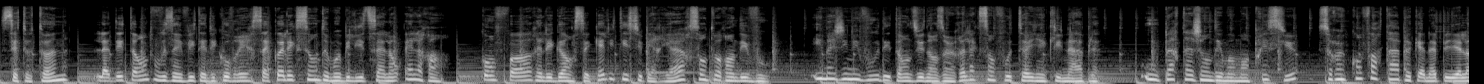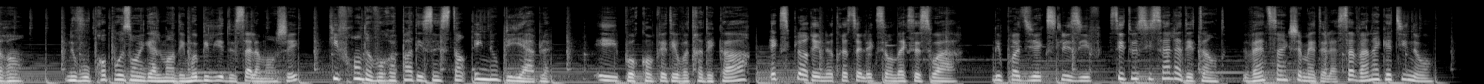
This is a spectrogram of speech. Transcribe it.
Cet automne, la détente vous invite à découvrir sa collection de mobilier de salon Elran. Confort, élégance et qualité supérieure sont au rendez-vous. Imaginez-vous détendu dans un relaxant fauteuil inclinable ou partageant des moments précieux sur un confortable canapé Elran. Nous vous proposons également des mobiliers de salle à manger qui feront de vos repas des instants inoubliables. Et pour compléter votre décor, explorez notre sélection d'accessoires. Des produits exclusifs, c'est aussi ça la détente. 25 chemin de la Savane à Gatineau.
